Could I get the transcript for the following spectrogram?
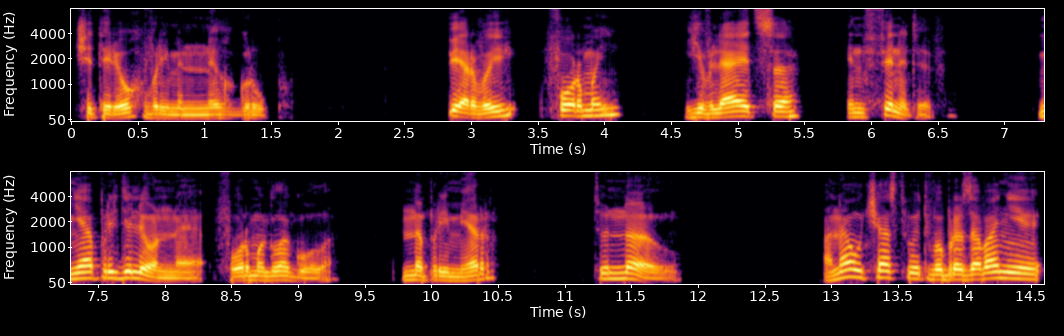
четырех временных групп. Первой формой является infinitive, неопределенная форма глагола. Например, to know. Она участвует в образовании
